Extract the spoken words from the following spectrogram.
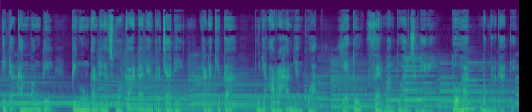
tidak gampang dibingungkan dengan semua keadaan yang terjadi, karena kita punya arahan yang kuat, yaitu firman Tuhan sendiri. Tuhan memberkati.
